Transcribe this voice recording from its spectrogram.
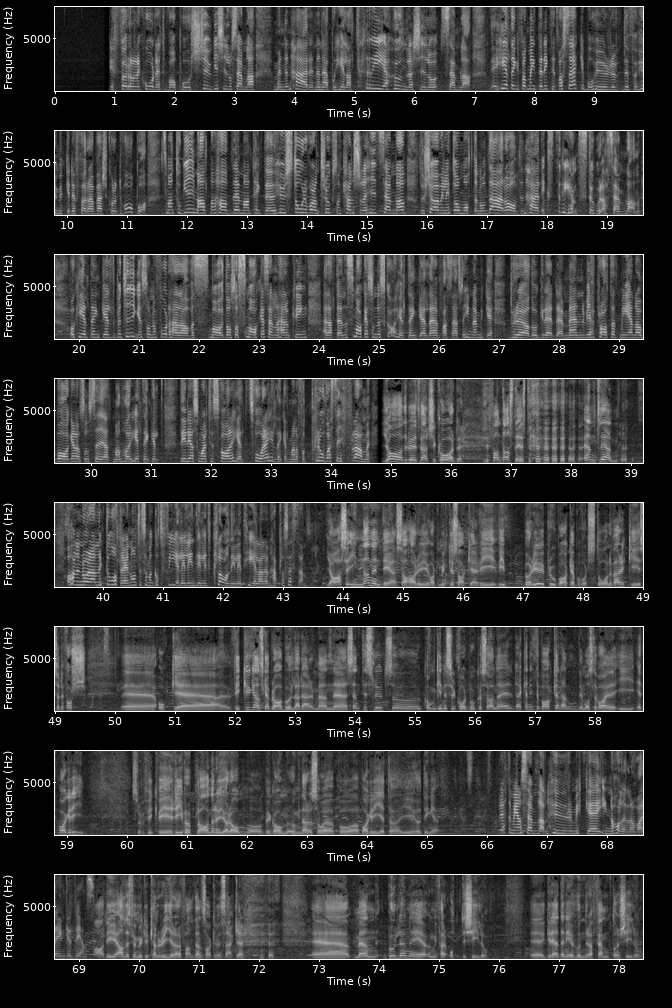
Det förra rekordet var på 20 kilo semla men den här den är på hela 300 kilo semla. Helt enkelt för att man inte riktigt var säker på hur, det, hur mycket det förra världsrekordet var på. Så man tog i med allt man hade, man tänkte hur stor är våran truck som kan köra hit semlan? Då kör vi enligt de måtten och därav den här extremt stora semlan. Och helt enkelt betygen som de får det här av de som smakar semlan här omkring är att den smakar som det ska helt enkelt även fast det är så himla mycket bröd och grädde. Men vi har pratat med en av bagarna som säger att man har helt enkelt, det är det som har till svåra helt, svåra helt enkelt, man har fått prova sig fram. Ja, det blev ett världsrekord. Fantastiskt! Äntligen! Och har ni några anekdoter? Är det något som har gått fel eller inte enligt plan enligt hela den här processen? Ja, alltså innan det så har det ju varit mycket saker. Vi, vi började ju provbaka på vårt stålverk i Söderfors. Eh, och eh, fick ju ganska bra bullar där men eh, sen till slut så kom Guinness rekordbok och sa nej, där kan ni inte baka den. Det måste vara i ett bageri. Så då fick vi riva upp planen och göra om och bygga om ugnar och så på bageriet då, i Huddinge. Berätta mer om semlan. Hur mycket innehåller den av varje ingrediens? Ja, det är alldeles för mycket kalorier i alla fall, den saken är säker. eh, men bullen är ungefär 80 kilo. Eh, grädden är 115 kilo.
